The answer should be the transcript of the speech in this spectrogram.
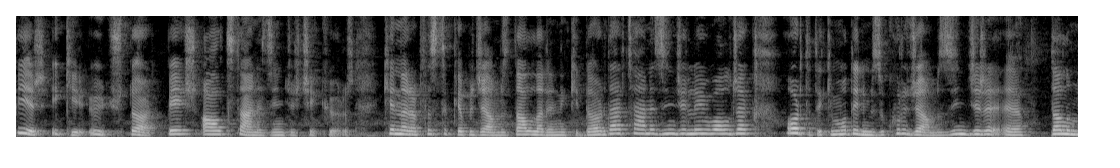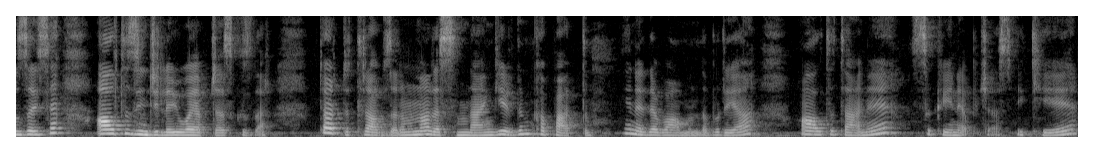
1, 2, 3, 4, 5, 6 tane zincir çekiyoruz. Kenara fıstık yapacağımız dalların iki dörder tane zincirle yuva olacak. Ortadaki modelimizi kuracağımız zinciri e, dalımıza ise 6 zincirle yuva yapacağız kızlar. Dörtlü trabzanımın arasından girdim kapattım. Yine devamında buraya 6 tane sık iğne yapacağız. 2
